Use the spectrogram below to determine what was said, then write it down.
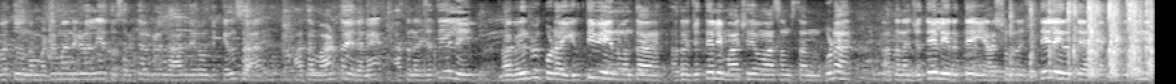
ಇವತ್ತು ನಮ್ಮ ಮಠಮಾನ್ಯಗಳಲ್ಲಿ ಅಥವಾ ಸರ್ಕಾರಗಳಿಂದ ಆಗದೇ ಇರುವಂಥ ಕೆಲಸ ಆತ ಮಾಡ್ತಾ ಇದ್ದಾನೆ. ಆತನ ಜೊತೆಯಲ್ಲಿ ನಾವೆಲ್ಲರೂ ಕೂಡ ಇರ್ತೀವಿ ಎನ್ನುವಂಥ ಅದರ ಜೊತೆಯಲ್ಲಿ ಮಾಚಿದೇವ ಮಹಾಸಂಸ್ಥಾನ ಕೂಡ ಆತನ ಜೊತೆಯಲ್ಲಿ ಇರುತ್ತೆ, ಈ ಆಶ್ರಮದ ಜೊತೆಯಲ್ಲಿ ಇರುತ್ತೆ ಅಂತಕ್ಕಂಥದ್ದನ್ನು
